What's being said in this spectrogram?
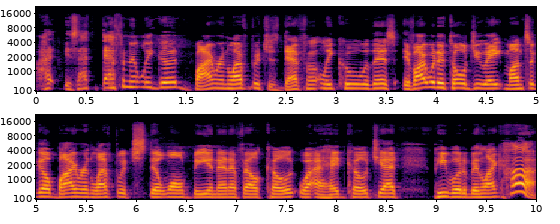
I, is that definitely good? Byron Leftwich is definitely cool with this. If I would have told you eight months ago Byron Leftwich still won't be an NFL coach, well, a head coach yet, people would have been like, "Huh."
